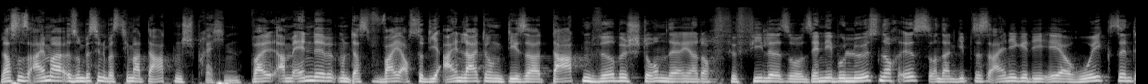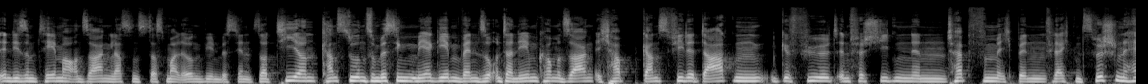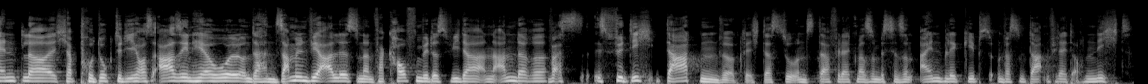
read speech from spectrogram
Lass uns einmal so ein bisschen über das Thema Daten sprechen, weil am Ende, und das war ja auch so die Einleitung dieser Datenwirbelsturm, der ja doch für viele so sehr nebulös noch ist, und dann gibt es einige, die eher ruhig sind in diesem Thema und sagen, lass uns das mal irgendwie ein bisschen sortieren. Kannst du uns ein bisschen mehr geben, wenn so Unternehmen kommen und sagen, ich habe ganz viele Daten gefühlt in verschiedenen Töpfen, ich bin vielleicht ein Zwischenhändler, ich habe Produkte, die ich aus Asien herhole und dann sammeln wir alles und dann verkaufen wir das wieder an andere. Was ist für dich Daten? wirklich, dass du uns da vielleicht mal so ein bisschen so einen Einblick gibst und was sind Daten vielleicht auch nicht?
